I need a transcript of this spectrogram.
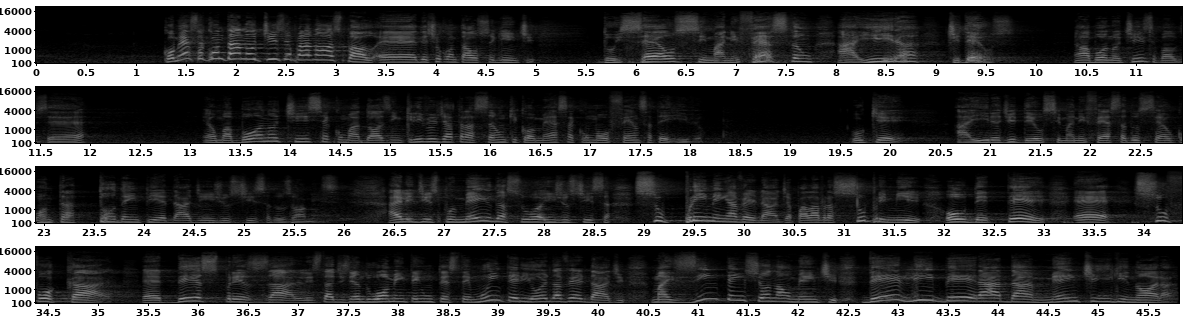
Começa a contar a notícia para nós, Paulo. É, deixa eu contar o seguinte: dos céus se manifestam a ira de Deus. É uma boa notícia? Paulo disse: É. É uma boa notícia com uma dose incrível de atração que começa com uma ofensa terrível. O que? A ira de Deus se manifesta do céu contra toda a impiedade e injustiça dos homens. Aí ele diz: por meio da sua injustiça, suprimem a verdade. A palavra suprimir ou deter é sufocar, é, desprezar. Ele está dizendo: o homem tem um testemunho interior da verdade, mas intencionalmente, deliberadamente ignora.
